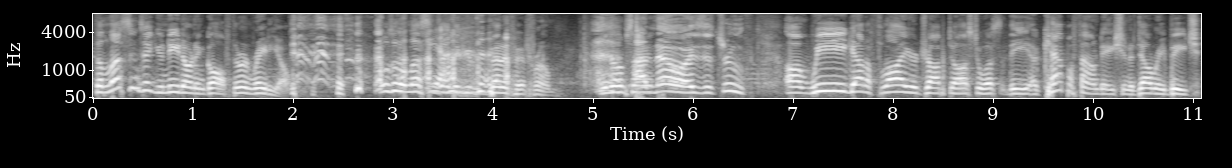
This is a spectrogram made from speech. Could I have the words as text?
The lessons that you need aren't in golf; they're in radio. Those are the lessons I think you can benefit from. You know what I'm saying? I know it's the truth. Uh, we got a flyer dropped off to us. The uh, Kappa Foundation at Delray Beach.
